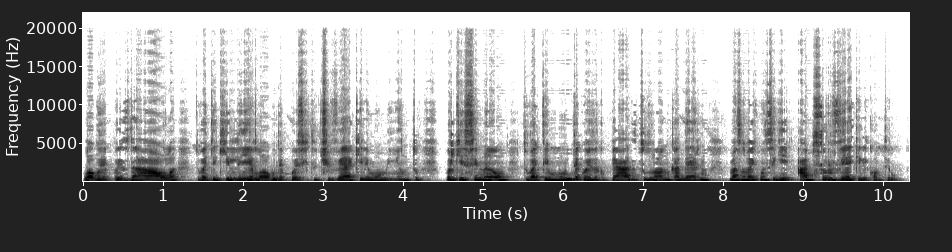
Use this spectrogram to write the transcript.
logo depois da aula, tu vai ter que ler logo depois que tu tiver aquele momento, porque senão tu vai ter muita coisa copiada, tudo lá no caderno, mas não vai conseguir absorver aquele conteúdo.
